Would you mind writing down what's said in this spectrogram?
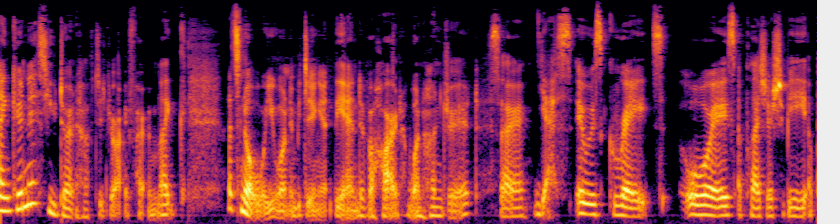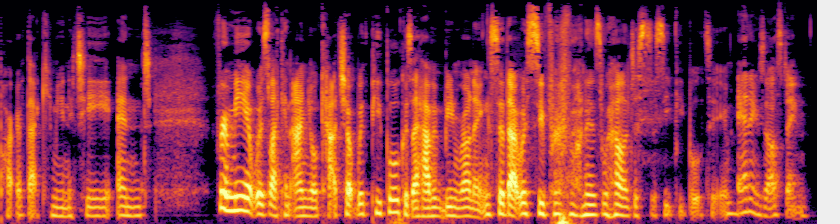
thank goodness you don't have to drive home. Like, that's not what you want to be doing at the end of a hard 100. So, yes, it was great. Always a pleasure to be a part of that community. And for me, it was like an annual catch up with people because I haven't been running. So that was super fun as well, just to see people too. And exhausting.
